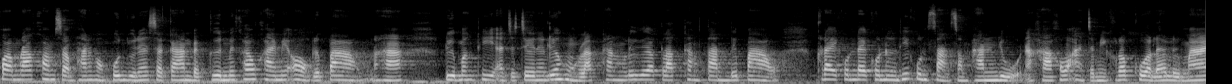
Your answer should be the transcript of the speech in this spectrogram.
ความรักความสัมพันธ์ของคุณอยู่ในสถานการแบบกืนไม่เข้าใคายไม่ออกหรือเปล่านะคะ หรือบางทีอาจจะเจอในเรื่องของรักทางเลือกรักทางตันหรือเปล่า ใครคนใดคนหนึ่งที่คุณสานสัมพันธ์อยู่นะคะ เขาอาจจะมีครอบครัวแล้วหรือไม่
